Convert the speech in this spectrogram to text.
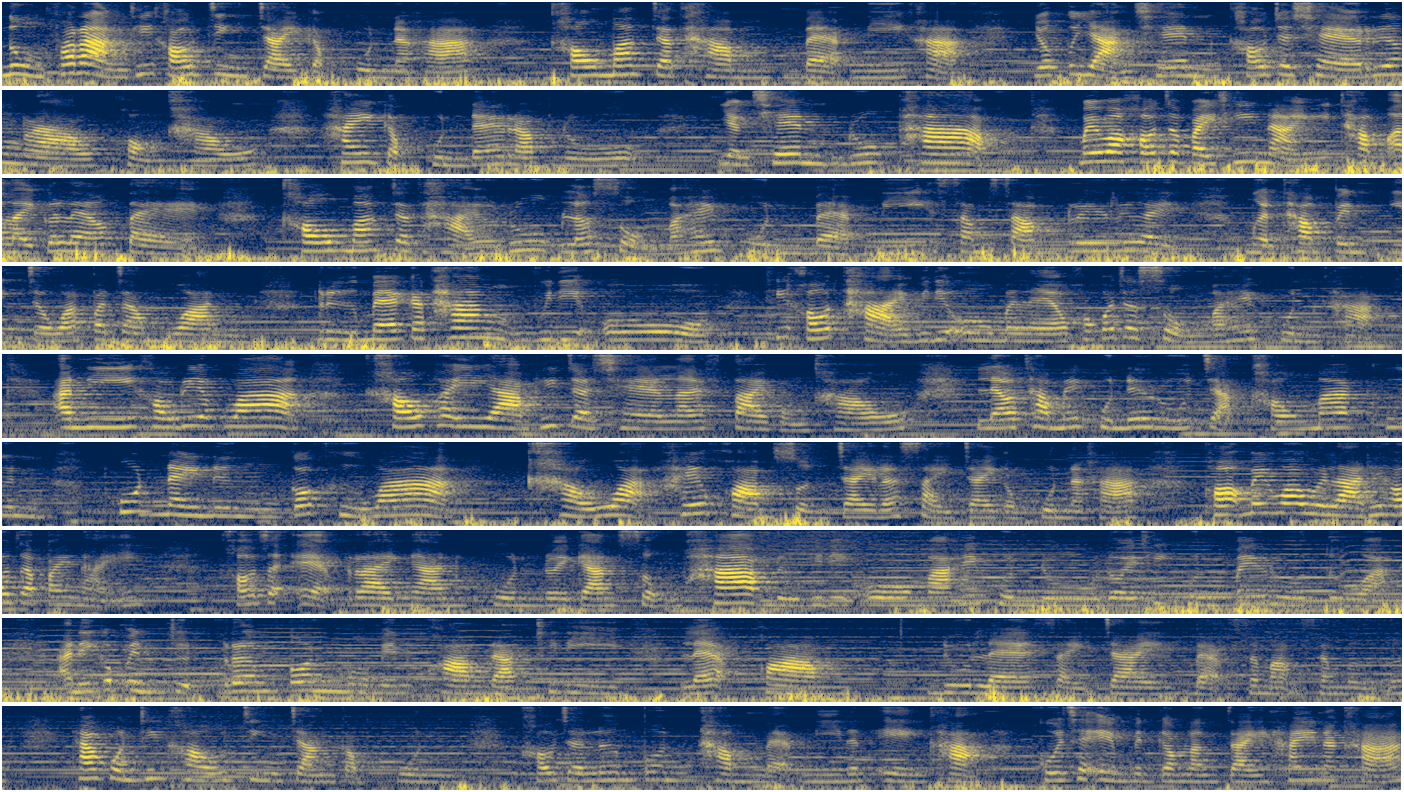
หนุ่มฝรั่งที่เขาจริงใจกับคุณนะคะ เขามักจะทำแบบนี้ค่ะ ยกตัวอย่างเช่น เขาจะแชร์เรื่องราวของเขาให้กับคุณได้รับรู้ อย่างเช่น รูปภาพ ไม่ว่าเขาจะไปที่ไหนทำอะไรก็แล้วแต่ เขามักจะถ่ายรูปแล้วส่งมาให้คุณแบบนี้ซ้ำๆเรื่อยๆ เหมือนทำเป็นกิจวัตรประจำวัน หรือแม้กระทั่งวิดีโอ เขาถ่ายวิดีโอมาแล้วเขาก็จะส่งมาให้คุณค่ะ อันนี้เขาเรียกว่าเขาพยายามที่จะแชร์ไลฟ์สไตล์ของเขาแล้วทำให้คุณได้รู้จักเขามากขึ้น พูดนัยหนึ่งก็คือว่าเขาอะให้ความสนใจและใส่ใจกับคุณนะคะ เพราะไม่ว่าเวลาที่เขาจะไปไหน เขาจะแอบรายงานคุณโดยการส่งภาพหรือวิดีโอมาให้คุณดู โดยที่คุณไม่รู้ตัว อันนี้ก็เป็นจุดเริ่มต้น moment ความรักที่ดี และความ ดูแลใส่ใจแบบสม่ำเสมอ ถ้าคนที่เขาจริงจังกับคุณ เขาจะเริ่มต้นทำแบบนี้นั่นเองค่ะกูชเอมเป็นกำลังใจให้นะคะ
